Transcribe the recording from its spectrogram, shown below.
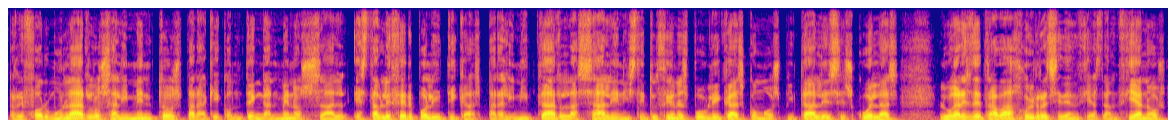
reformular los alimentos para que contengan menos sal, establecer políticas para limitar la sal en instituciones públicas como hospitales, escuelas, lugares de trabajo y residencias de ancianos,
